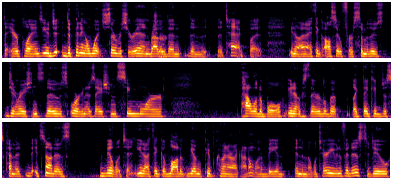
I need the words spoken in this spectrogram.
the airplanes, you know, depending on which service you're in, rather Sure. than than the, the tech. But you know, and I think also for some of those generations, those organizations seem more palatable, you know, because they're a little bit like they could just kind of. It's not as militant, you know. I think a lot of younger people come in are like, I don't want to be in, in the military, even if it is to do,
